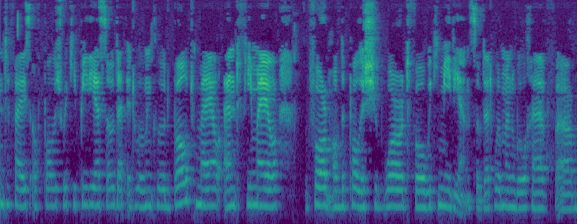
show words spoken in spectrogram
interface of Polish Wikipedia so that it will include both male and female form of the Polish word for Wikimedian, so that women will have um,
